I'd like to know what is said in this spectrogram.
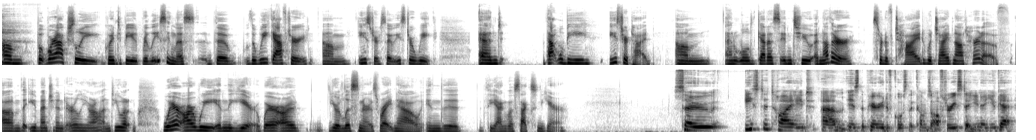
um, but we're actually going to be releasing this the the week after um, Easter, so Easter week, and that will be Eastertide, um, and will get us into another sort of tide, which I had not heard of, um, that you mentioned earlier on. Do you want? Where are we in the year? Where are your listeners right now in the the Anglo-Saxon year? So Eastertide um, is the period, of course, that comes after Easter. You know, you get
